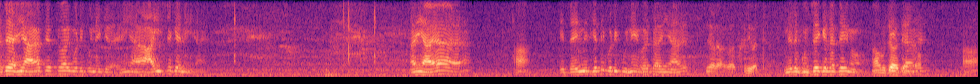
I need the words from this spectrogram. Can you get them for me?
એટલે અહીંયા આવ્યા છે તમારી મોટી પુણ્ય કહેવાય. અહીંયા આવી શકે નહીં અહીં આયા હા. એ જૈનની જેટલી બધી પુણ્ય હોય તો અહીંયા આવે. ખરી વાત છે. નહીં તો ગુંચાઈ ગયેલા જૈનો હા ગુજરાત જૈનો. હા.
